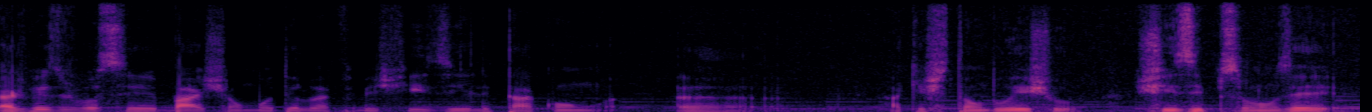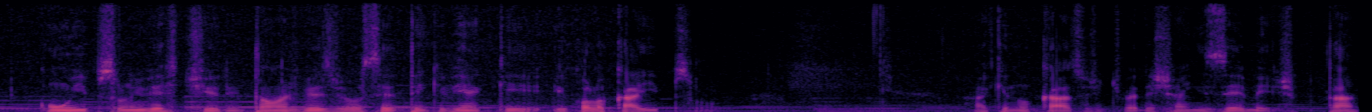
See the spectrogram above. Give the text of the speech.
Às vezes você baixa um modelo FBX e ele está com uh, a questão do eixo XYZ com Y invertido. Então, às vezes, você tem que vir aqui e colocar Y. Aqui no caso, a gente vai deixar em Z mesmo, tá?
